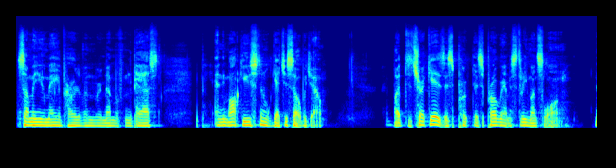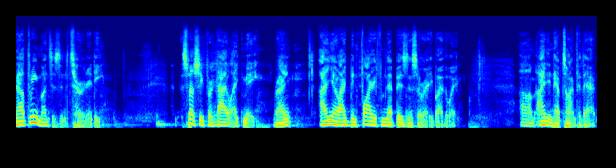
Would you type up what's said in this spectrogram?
Some of you may have heard of him, remember from the past. And Mark Houston will get you sober, Joe. But the trick is, this, pro- this program is three months long. Now, three months is an eternity, especially for a guy like me, right? I, you know, I'd been fired from that business already, by the way. Um, I didn't have time for that.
